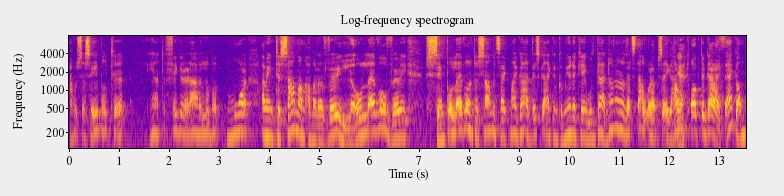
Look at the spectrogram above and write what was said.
I was just able to, you know, to figure it out a little bit more. I mean, to some, I'm, I'm at a very low level, very simple level, and to some, it's like, my God, this guy can communicate with God. No, no, no, that's not what I'm saying. I don't Yeah. talk to God. I thank Him.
